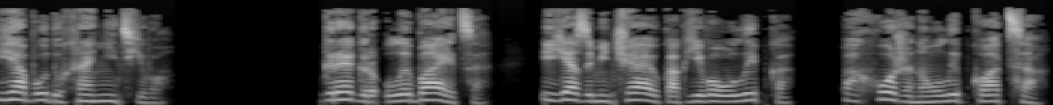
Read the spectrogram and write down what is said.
Я буду хранить его. Грегор улыбается, и я замечаю, как его улыбка похожа на улыбку отца.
